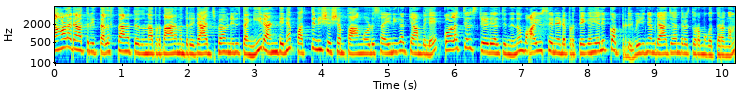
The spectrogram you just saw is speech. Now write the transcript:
നാളെ രാത്രി തലസ്ഥാനത്തെത്തുന്ന പ്രധാനമന്ത്രി രാജ്ഭവനിൽ തങ്ങി രണ്ടിന് പത്തിനു ശേഷം പാങ്ങോട് സൈനിക ക്യാമ്പിലെ കൊളച്ചൽ സ്റ്റേഡിയത്തിൽ നിന്ന് വായുസേനയുടെ പ്രത്യേക ഹെലികോപ്റ്ററിൽ വിഴിഞ്ഞം രാജ്യാന്തര തുറമുഖത്തിറങ്ങും.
